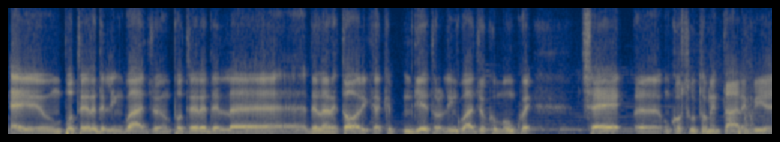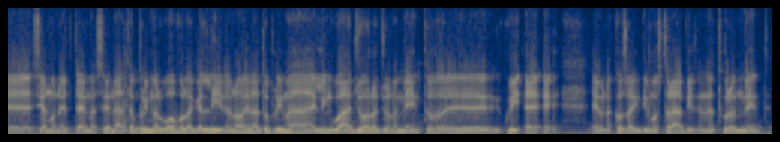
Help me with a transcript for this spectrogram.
è un potere del linguaggio, è un potere del, della retorica, che dietro il linguaggio comunque c'è eh, un costrutto mentale. Qui è, siamo nel tema se è nato prima l'uovo o la gallina, no? è nato prima il linguaggio o il ragionamento. E qui è, è, è una cosa indimostrabile, naturalmente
